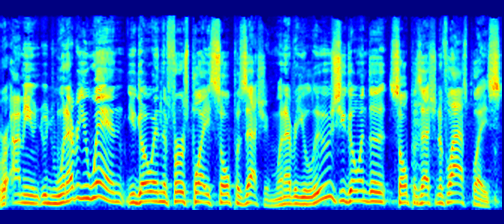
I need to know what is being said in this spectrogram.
I mean, whenever you win, you go in the first place, sole possession. Whenever you lose, you go into sole possession of last place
